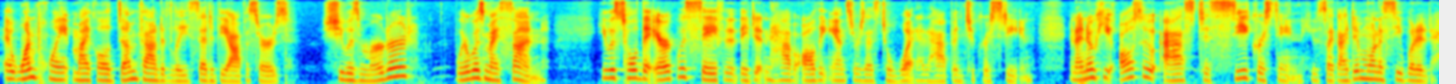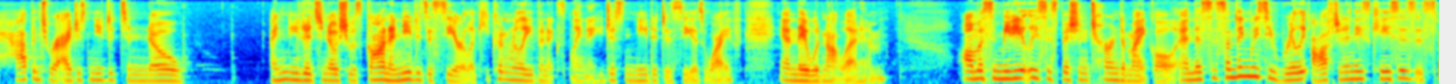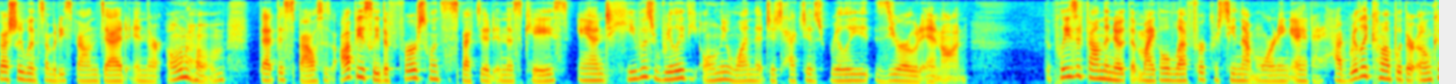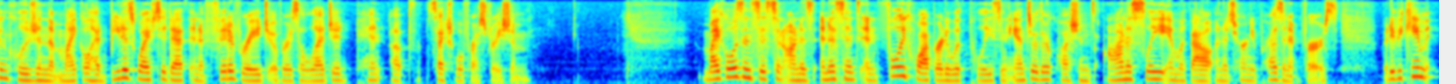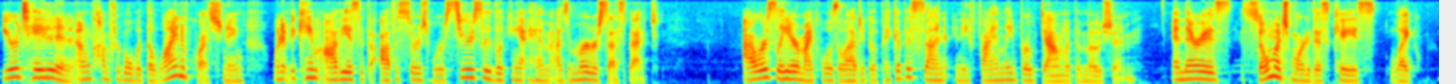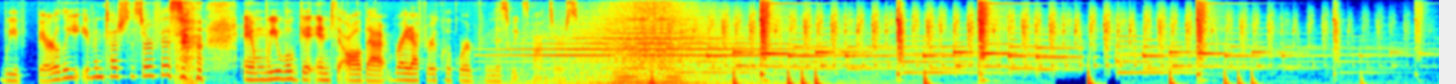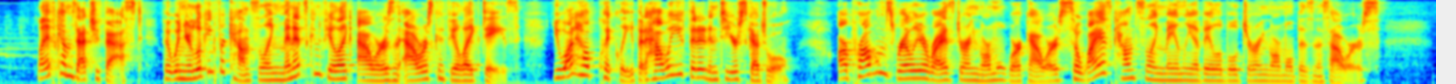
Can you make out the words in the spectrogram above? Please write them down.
At one point, Michael dumbfoundedly said to the officers, She was murdered? Where was my son? He was told that Eric was safe, that they didn't have all the answers as to what had happened to Christine. And I know he also asked to see Christine. He was like, I didn't want to see what had happened to her. I just needed to know I needed to know she was gone. I needed to see her. Like he couldn't really even explain it. He just needed to see his wife, and they would not let him. Almost immediately, suspicion turned to Michael. And this is something we see really often in these cases, especially when somebody's found dead in their own home, that the spouse is obviously the first one suspected in this case. And he was really the only one that detectives really zeroed in on. The police had found the note that Michael left for Christine that morning and had really come up with their own conclusion that Michael had beat his wife to death in a fit of rage over his alleged pent up sexual frustration. Michael was insistent on his innocence and fully cooperated with police and answered their questions honestly and without an attorney present first. But he became irritated and uncomfortable with the line of questioning when it became obvious that the officers were seriously looking at him as a murder suspect. Hours later, Michael was allowed to go pick up his son and he finally broke down with emotion. And there is so much more to this case, like we've barely even touched the surface. and we will get into all that right after a quick word from this week's sponsors. Life comes at you fast, but when you're looking for counseling, minutes can feel like hours and hours can feel like days. You want help quickly, but how will you fit it into your schedule? Our problems rarely arise during normal work hours, so why is counseling mainly available during normal business hours?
